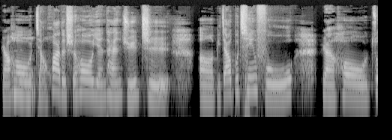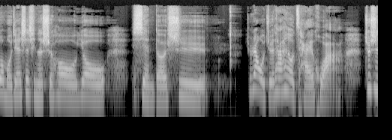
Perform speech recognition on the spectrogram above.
然后讲话的时候言谈举止，嗯、呃，比较不轻浮，然后做某件事情的时候又显得是。就让我觉得他很有才华，就是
